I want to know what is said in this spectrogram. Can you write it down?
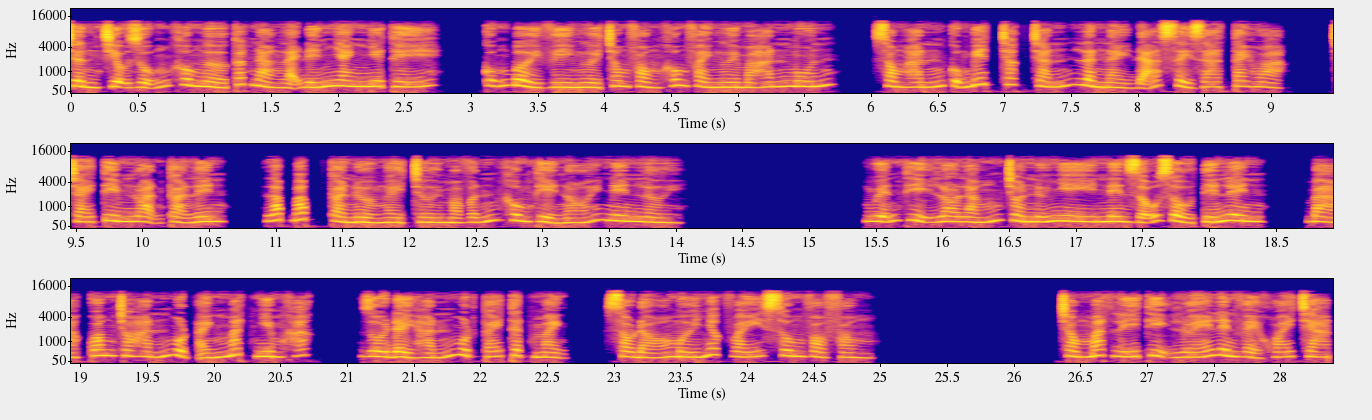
Trần Triệu Dũng không ngờ các nàng lại đến nhanh như thế, cũng bởi vì người trong phòng không phải người mà hắn muốn, song hắn cũng biết chắc chắn lần này đã xảy ra tai họa, trái tim loạn cả lên, lắp bắp cả nửa ngày trời mà vẫn không thể nói nên lời. Nguyễn Thị lo lắng cho nữ nhi nên dẫu dầu tiến lên, bà quăng cho hắn một ánh mắt nghiêm khắc, rồi đẩy hắn một cái thật mạnh, sau đó mới nhấc váy xông vào phòng. Trong mắt Lý Thị lóe lên vẻ khoái trá,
